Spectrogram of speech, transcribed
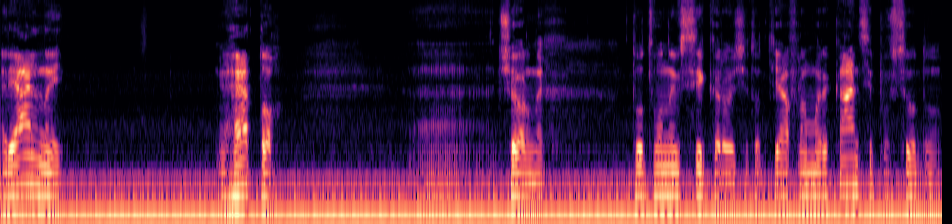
реальний гетто е, чорних. Тут вони всі, коротше, тут є афроамериканці повсюду.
